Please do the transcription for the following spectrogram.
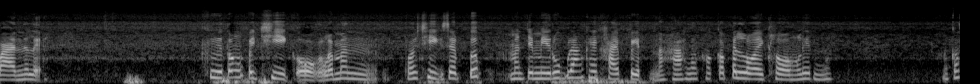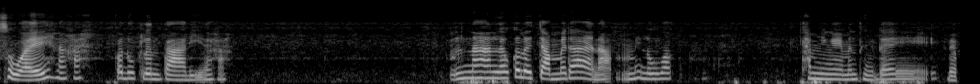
บานนี่แหละ คือต้องไปฉีกออกแล้วมัน อฉีกเสร็จปุ๊บมันจะมีรูปร่างคล้าย ๆ เป็ดนะคะ แล้วเขาก็เป็นรอยคลองเล่นนะ มันก็สวยนะคะ ก็ดูเพลินตาดีนะคะ นานแล้วก็เลยจำไม่ได้นะ ไม่รู้ว่าทำยังไงมันถึงได้แบบ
